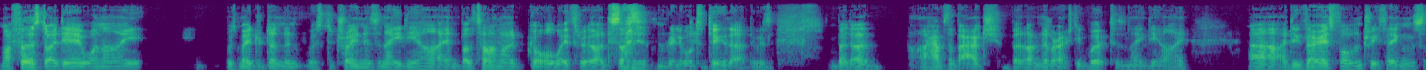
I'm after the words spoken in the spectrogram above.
My first idea when I was made redundant was to train as an ADI, and by the time I got all the way through, I decided I didn't really want to do that. It was, but I, I have the badge, but I've never actually worked as an ADI. Uh, I do various voluntary things.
